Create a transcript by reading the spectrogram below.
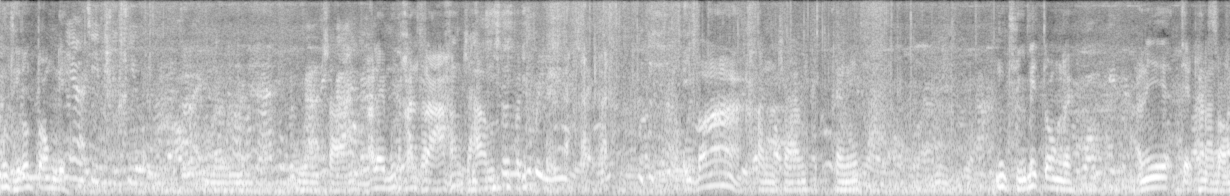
มึงถือตรงๆดิสามอะไรมึงพันสามสามไอ้บ้าพันชามทางนี้ มึงถือไม่ตรงเลย อันนี้เจ็ดพันสอง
